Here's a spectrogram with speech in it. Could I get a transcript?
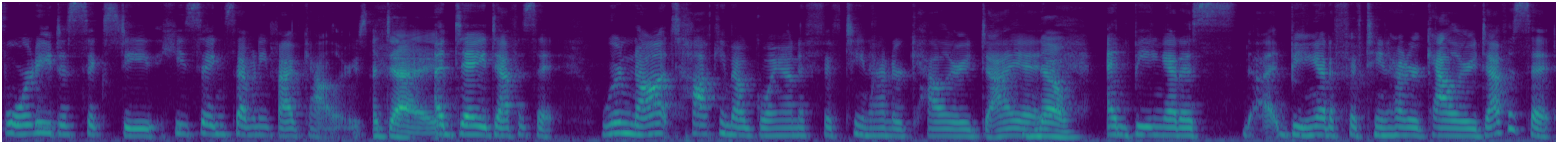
40 to 60. He's saying 75 calories A day. a day deficit. We're not talking about going on a 1500 calorie diet no. and being at a uh, being at a 1500 calorie deficit.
